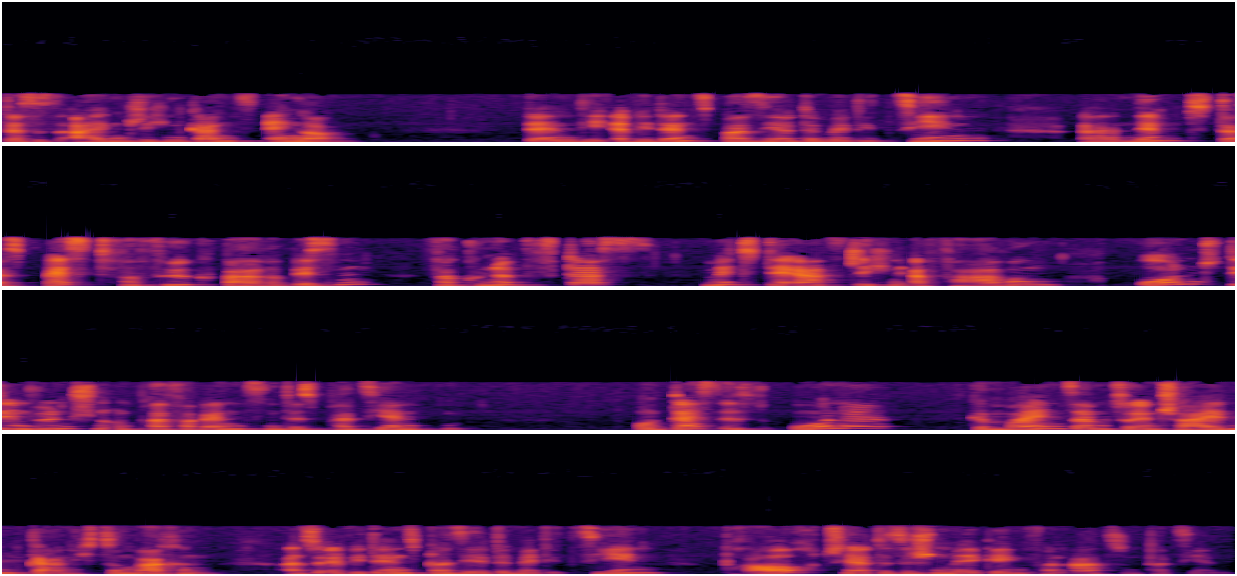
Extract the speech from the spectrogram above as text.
das ist eigentlich ein ganz enger. Denn die evidenzbasierte Medizin äh, nimmt das bestverfügbare Wissen, verknüpft das mit der ärztlichen Erfahrung und den Wünschen und Präferenzen des Patienten. Und das ist ohne gemeinsam zu entscheiden gar nicht zu machen. Also evidenzbasierte Medizin braucht Shared Decision Making von Arzt und Patient.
